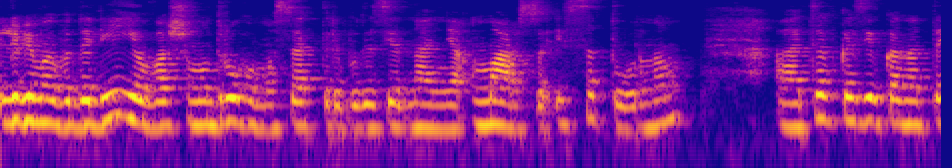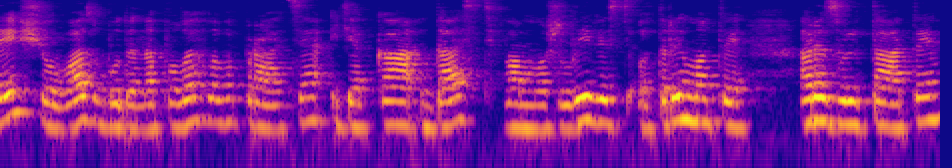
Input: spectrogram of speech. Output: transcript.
Любі мої водолії, у вашому другому секторі буде з'єднання Марсу із Сатурном. Це вказівка на те, що у вас буде наполеглива праця, яка дасть вам можливість отримати результати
